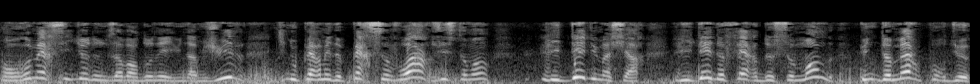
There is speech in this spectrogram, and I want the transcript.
on remercie Dieu de nous avoir donné une âme juive qui nous permet de percevoir justement l'idée du Mashiach, l'idée de faire de ce monde une demeure pour Dieu,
